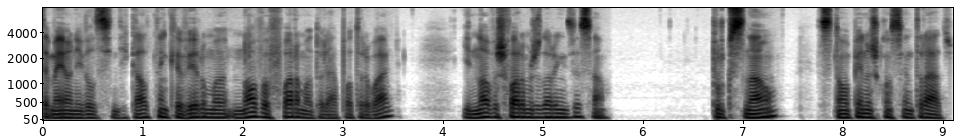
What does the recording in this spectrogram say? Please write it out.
também ao nível sindical tem que haver uma nova forma de olhar para o trabalho e novas formas de organização. Porque senão, se estão apenas concentrados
